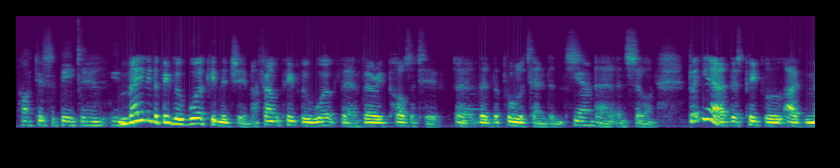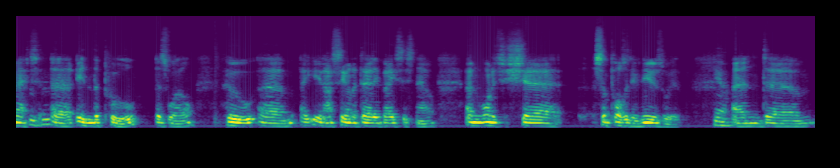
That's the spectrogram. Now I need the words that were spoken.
participating in? Mainly the people who work in the gym. I found the people who work there very positive, uh, the, the pool attendants Yeah. uh, and so on. But yeah, there's people I've met Mhm. uh, in the pool as well who um, you know I see on a daily basis now and wanted to share some positive news with. Yeah. And um,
